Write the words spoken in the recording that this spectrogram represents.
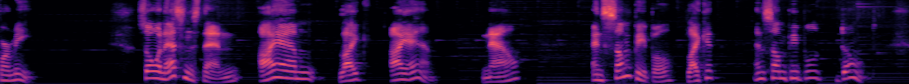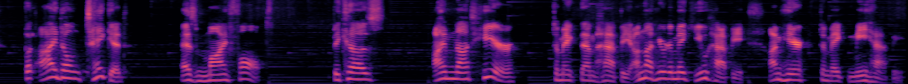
for me. So, in essence, then, I am like I am now, and some people like it, and some people don't. But I don't take it as my fault because I'm not here to make them happy. I'm not here to make you happy. I'm here to make me happy.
